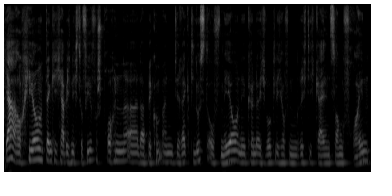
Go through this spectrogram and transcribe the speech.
Ja, auch hier, denke ich, habe ich nicht so viel versprochen. Äh, da bekommt man direkt Lust auf mehr und ihr könnt euch wirklich auf einen richtig geilen Song freuen.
